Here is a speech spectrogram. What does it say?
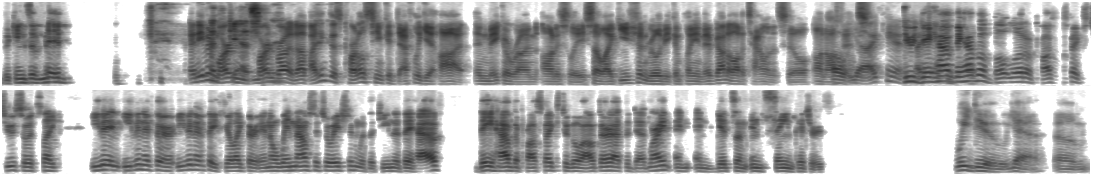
The Kings of Mid. And even Martin Martin brought it up. I think this Cardinals team could definitely get hot and make a run, honestly. So like you shouldn't really be complaining. They've got a lot of talent still on offense. Oh yeah, I can't Dude, I they can't have they have a boatload of prospects too. So it's like even even if they're even if they feel like they're in a win now situation with the team that they have, they have the prospects to go out there at the deadline and and get some insane pitchers. We do, yeah. Um,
